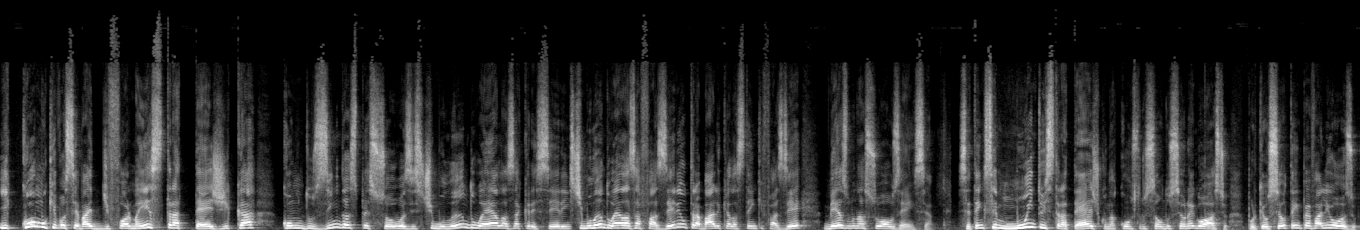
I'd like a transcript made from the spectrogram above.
E como que você vai de forma estratégica conduzindo as pessoas, estimulando elas a crescerem, estimulando elas a fazerem o trabalho que elas têm que fazer, mesmo na sua ausência. Você tem que ser muito estratégico na construção do seu negócio, porque o seu tempo é valioso.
